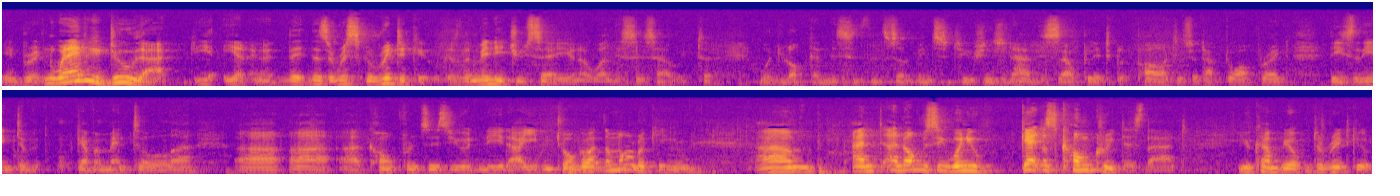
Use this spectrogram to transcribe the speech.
in Britain. Whenever you do that, you, you know, there's a risk of ridicule because the minute you say, you know, well, this is how it uh, would look, and this is the sort of institutions you'd have, this is how political parties would have to operate, these are the intergovernmental uh, uh, uh, uh, conferences you would need. I even talk about the monarchy. Mm. Um, and, and obviously, when you get as concrete as that, you can be open to ridicule.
